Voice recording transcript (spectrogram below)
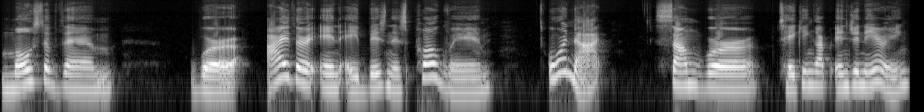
most of them were either in a business program or not, some were taking up engineering,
